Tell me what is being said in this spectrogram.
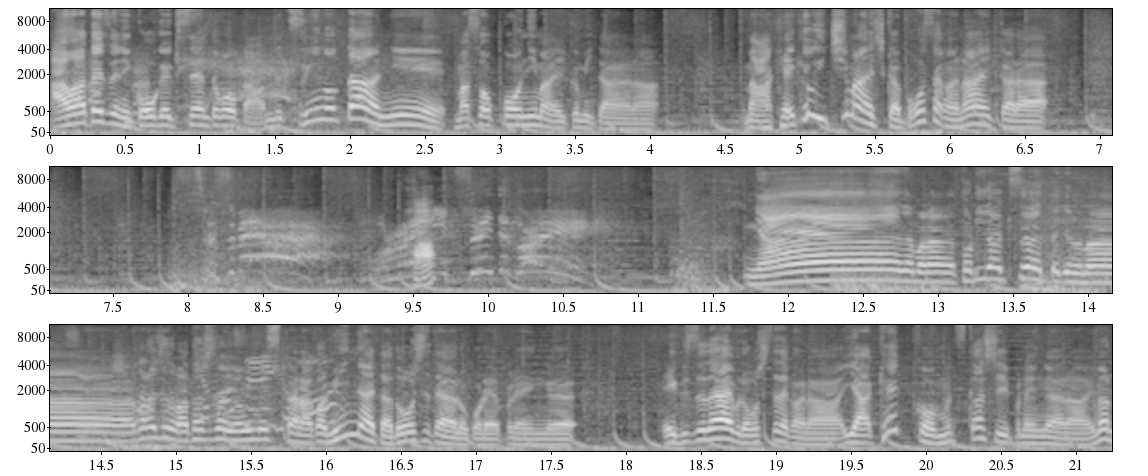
慌てずに攻撃せんとこうか。で次のターンに、まあ、速攻2枚いくみたいな。まあ結局1枚しか誤差がないから。は？いやーでもなんか鳥が来そうやったけどな。これちょっと私の読みミスかな。これみんなやったらどうしてたやろこれプレイング。エグズダイブで押してたかな。いや結構難しいプレイングやな。今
